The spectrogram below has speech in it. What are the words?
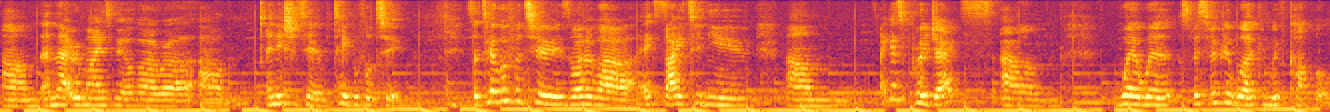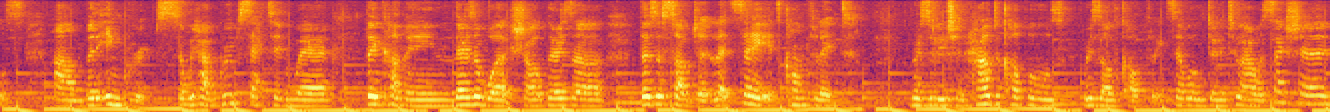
Um, and that reminds me of our uh, um, initiative, Table for Two. So Table for Two is one of our exciting new, um, I guess, projects um, where we're specifically working with couples um, but in groups. So we have group setting where they come in there's a workshop there's a there's a subject. Let's say it's conflict resolution. How do couples resolve conflict? So we'll do a two-hour session.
